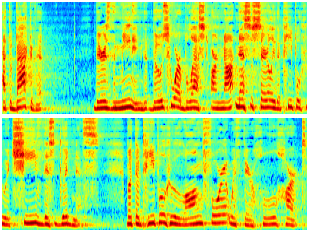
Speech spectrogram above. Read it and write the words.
At the back of it, there is the meaning that those who are blessed are not necessarily the people who achieve this goodness but the people who long for it with their whole heart.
